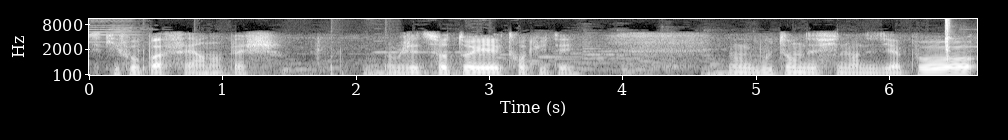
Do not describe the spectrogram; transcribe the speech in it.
Ce qu'il faut pas faire, n'empêche. Obligé de s'auto-électrocuter. Donc bouton de défilement des diapos.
